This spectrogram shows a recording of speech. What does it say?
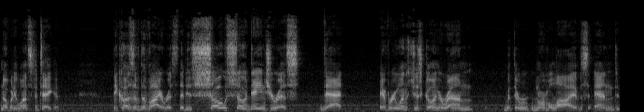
nobody wants to take it. Because of the virus that is so, so dangerous that everyone's just going around with their normal lives, and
